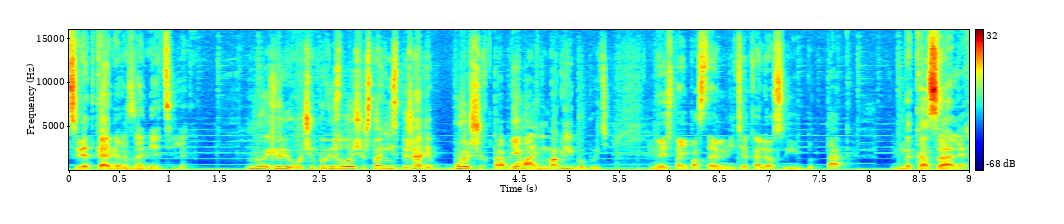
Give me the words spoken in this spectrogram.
цвет камеры заметили. Ну, я говорю, очень повезло еще, что они избежали больших проблем, а они могли бы быть. Но если бы они поставили не те колеса, их бы так наказали.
